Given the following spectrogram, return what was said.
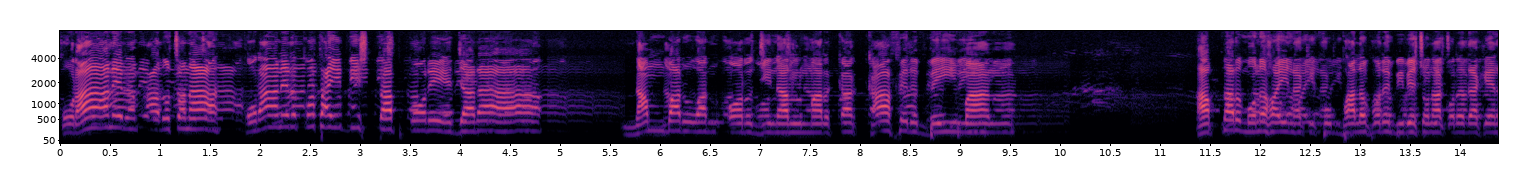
কোরআনের আলোচনা, কোরআনের কথাই ডিস্টার্ব করে যারা নাম্বার ওয়ান অরিজিনাল মার্কা কাফের বেঈমান। আপনার মনে হয় নাকি খুব ভালো করে বিবেচনা করে দেখেন?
